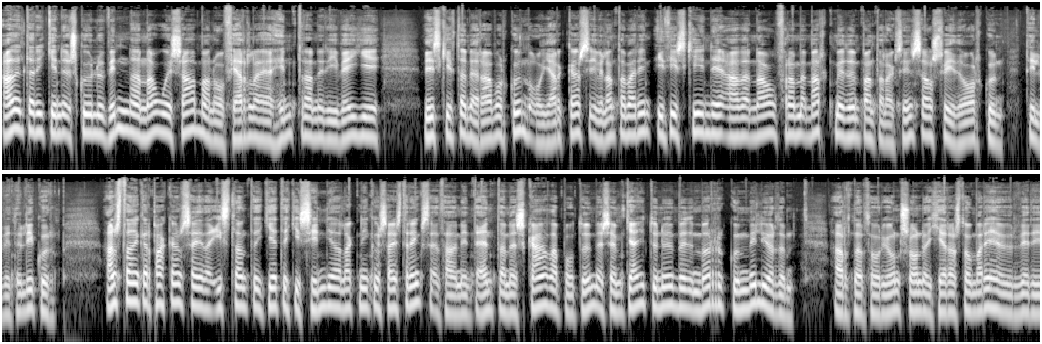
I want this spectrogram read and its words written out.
aðeldaríkin skulu vinna nái saman og fjarlæga hindranir í vegi viðskipta með raforkum og jargas yfir landamæri í því skyni að ná fram markmiðum bandalagsins á sviðu orkum tilvinnu líkur. Anstæðingar pakkan segið að Íslandi get ekki sinjað lagningu sæstrengs en það myndi enda með skadabótum sem gætu numið mörgum miljörðum. Arnar Þór Jónsson, hérastómari, hefur verið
